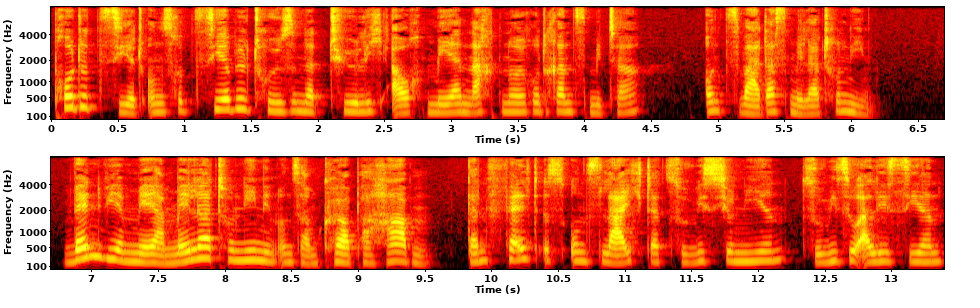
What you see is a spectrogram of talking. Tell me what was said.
produziert unsere Zirbeldrüse natürlich auch mehr Nachtneurotransmitter, und zwar das Melatonin. Wenn wir mehr Melatonin in unserem Körper haben, dann fällt es uns leichter zu visionieren, zu visualisieren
